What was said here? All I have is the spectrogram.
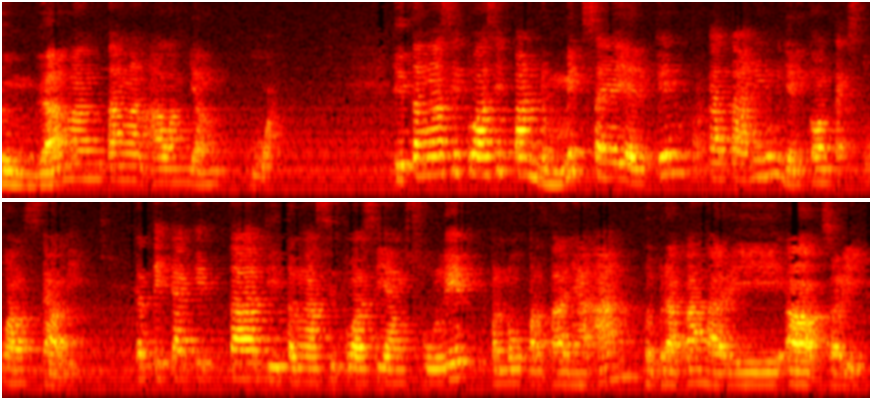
genggaman tangan Allah yang kuat. Di tengah situasi pandemik, saya yakin perkataan ini menjadi kontekstual sekali. Ketika kita di tengah situasi yang sulit, penuh pertanyaan, beberapa hari, oh sorry,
